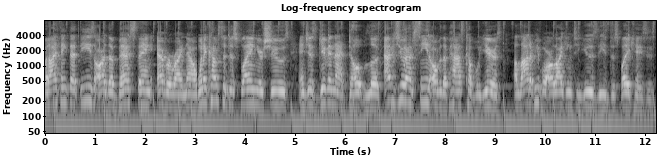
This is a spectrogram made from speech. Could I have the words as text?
but I think that these are the best thing ever right now when it comes to displaying your shoes and just giving that dope look. As you have seen over the past couple years, a lot of people are liking to use these display cases.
